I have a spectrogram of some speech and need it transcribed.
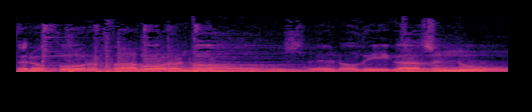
Pero por favor no lo digas nunca.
